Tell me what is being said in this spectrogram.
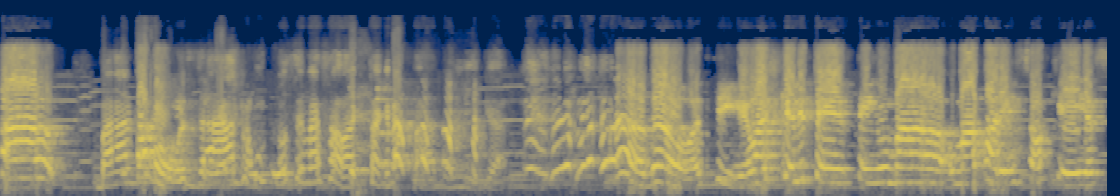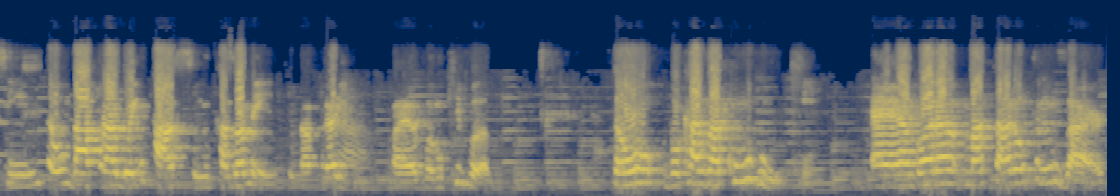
Tá, Bárbara, Tá bom, assim, que você vai falar que tá gravado, amiga. Não, não, assim, eu acho que ele tem, tem uma, uma aparência ok, assim, então dá pra aguentar, assim, o casamento, dá pra ir. Vai, vamos que vamos. Então, vou casar com o Hulk. É, agora, matar ou transar?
